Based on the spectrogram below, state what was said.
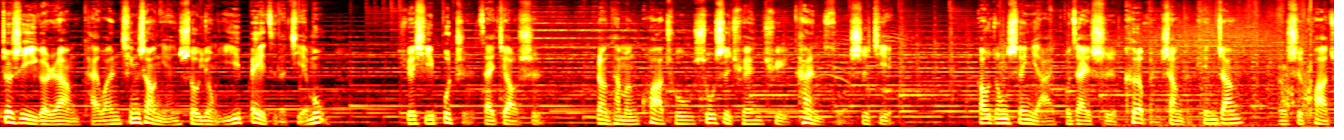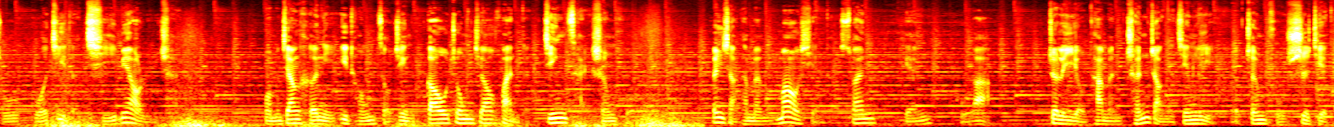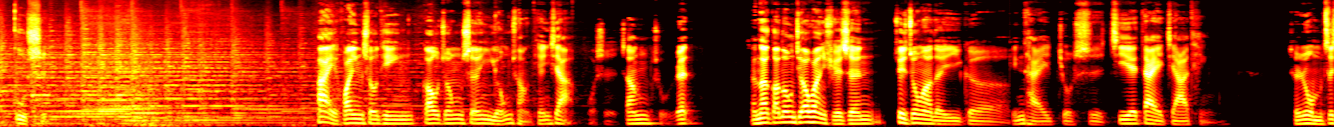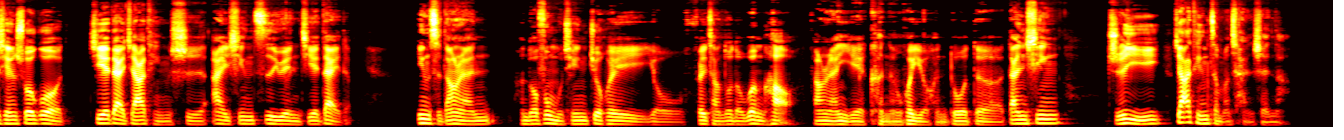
这是一个让台湾青少年受用一辈子的节目。学习不止在教室，让他们跨出舒适圈去探索世界。高中生涯不再是课本上的篇章，而是跨足国际的奇妙旅程。我们将和你一同走进高中交换的精彩生活，分享他们冒险的酸甜苦辣。这里有他们成长的经历和征服世界的故事。嗨，欢迎收听《高中生勇闯天下》，我是张主任。讲到高中交换学生，最重要的一个平台就是接待家庭。正如我们之前说过，接待家庭是爱心自愿接待的，因此当然很多父母亲就会有非常多的问号，当然也可能会有很多的担心、质疑：家庭怎么产生呢？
